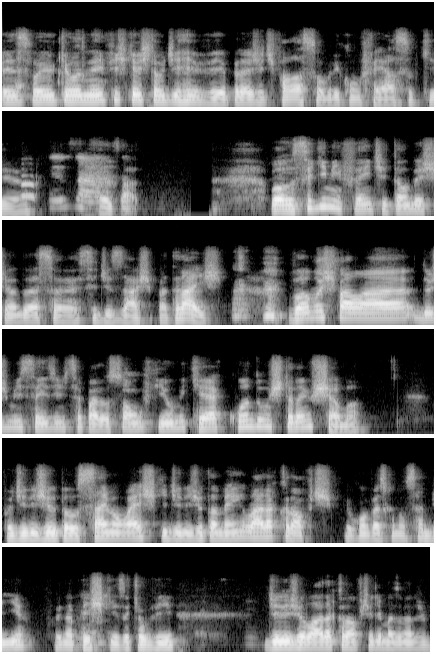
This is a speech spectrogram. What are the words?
Esse foi o que eu nem fiz questão de rever pra gente falar sobre, confesso que. Exato. Exato. Bom, seguindo em frente, então, deixando essa, esse desastre para trás, vamos falar. 2006 a gente separou só um filme que é Quando um Estranho Chama. Foi dirigido pelo Simon West, que dirigiu também Lara Croft. Eu confesso que eu não sabia, foi na pesquisa que eu vi. Dirigiu Lara Croft ali mais ou menos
